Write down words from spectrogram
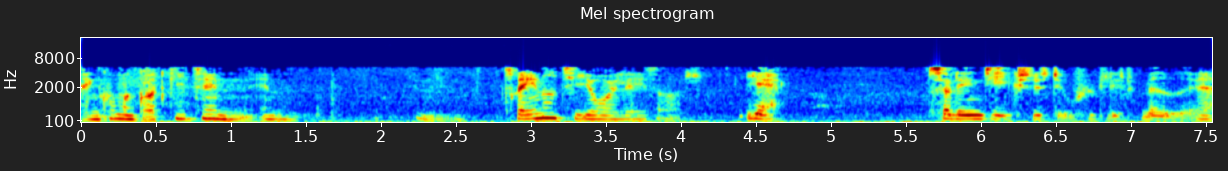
Den kunne man godt give til en, en, en trænet 10-årig læser også. Ja. Så længe de ikke synes, det er uhyggeligt med øh, Ja, ja.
